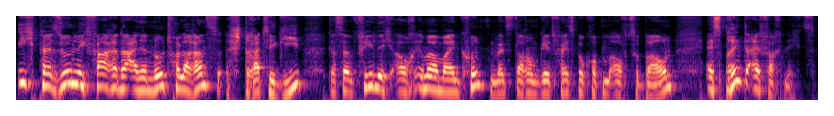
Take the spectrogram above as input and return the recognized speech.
Ich persönlich fahre da eine Null-Toleranz-Strategie. Das empfehle ich auch immer meinen Kunden, wenn es darum geht, Facebook-Gruppen aufzubauen. Es bringt einfach nichts.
